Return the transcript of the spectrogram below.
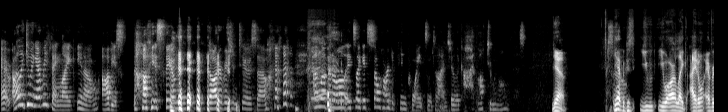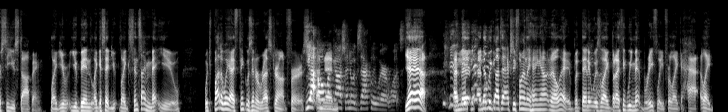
I like doing everything like, you know, obvious obviously I'm daughter vision too, so I love it all. It's like it's so hard to pinpoint sometimes. You're like, oh, I love doing all of this. Yeah. Yeah, because you you are like I don't ever see you stopping. Like you you've been like I said you like since I met you, which by the way I think was in a restaurant first. yeah. and Oh my gosh, I know exactly where it was. Yeah, yeah. And then and then we got to actually finally hang out in LA. But then it was like but I think we met briefly for like ha- like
